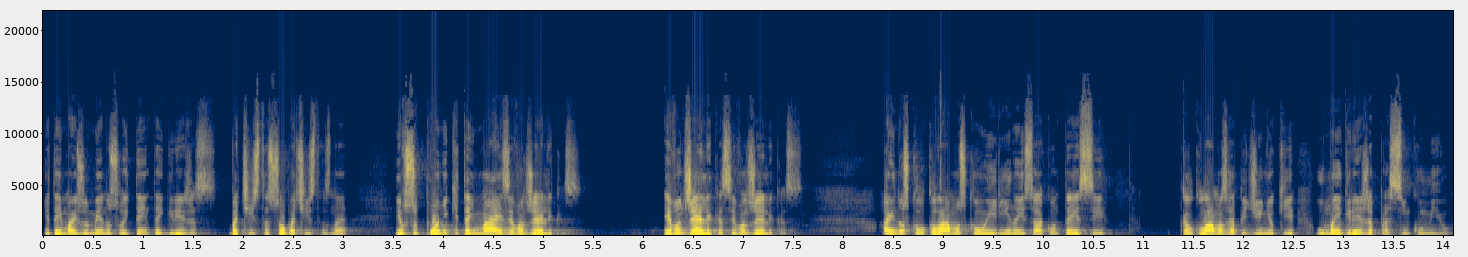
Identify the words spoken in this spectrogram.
e tem mais ou menos 80 igrejas. Batistas, só batistas, né? Eu suponho que tem mais evangélicas. Evangélicas, evangélicas. Aí nós calculamos com Irina, isso acontece, calculamos rapidinho que uma igreja para 5 mil.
